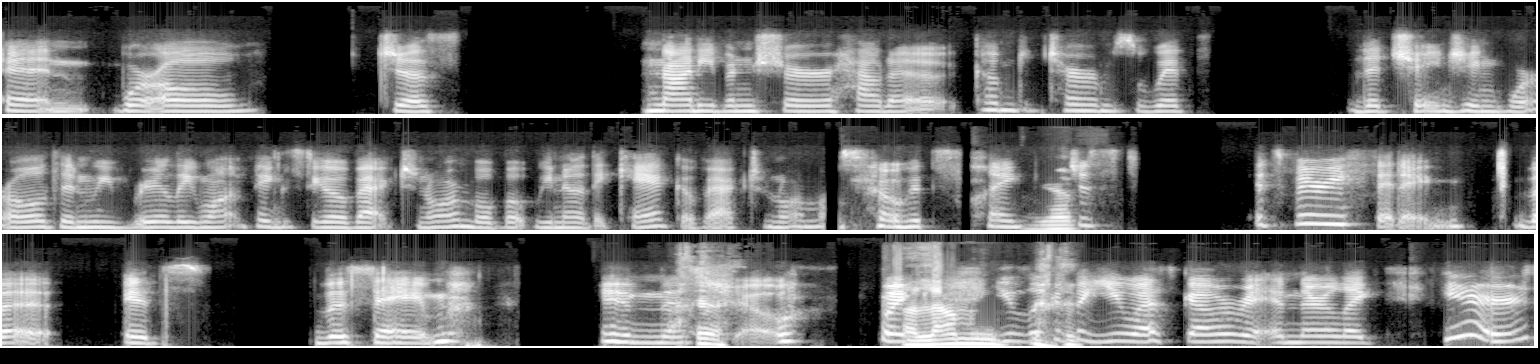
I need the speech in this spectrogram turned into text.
and we're all just not even sure how to come to terms with the changing world. And we really want things to go back to normal, but we know they can't go back to normal. So it's like Yep. just, it's very fitting that it's the same in this show. Like, Allow me. you look at the U.S. government and they're like, "Here's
